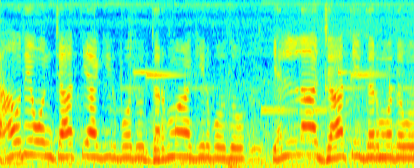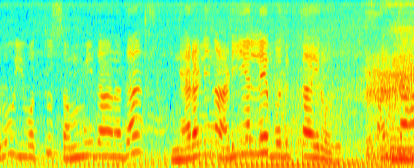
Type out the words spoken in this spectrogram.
ಯಾವುದೇ ಒಂದು ಜಾತಿ ಆಗಿರ್ಬೋದು, ಧರ್ಮ ಆಗಿರ್ಬೋದು, ಎಲ್ಲ ಜಾತಿ ಧರ್ಮದವರು ಇವತ್ತು ಸಂವಿಧಾನದ ನೆರಳಿನ ಅಡಿಯಲ್ಲೇ ಬದುಕ್ತಾ ಇರೋದು. ಅಂತಹ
